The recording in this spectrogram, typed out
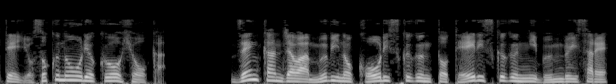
て予測能力を評価。全患者は無微の高リスク群と低リスク群に分類され、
